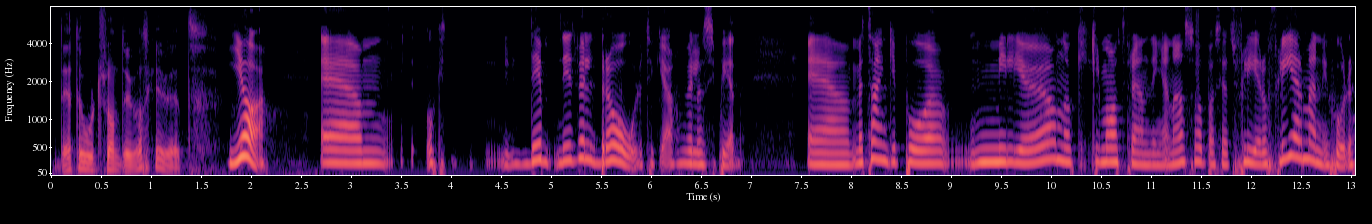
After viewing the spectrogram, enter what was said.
Det är ett ord som du har skrivit. Ja. Ehm, och det, det är ett väldigt bra ord tycker jag, velociped. Ehm, med tanke på miljön och klimatförändringarna så hoppas jag att fler och fler människor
